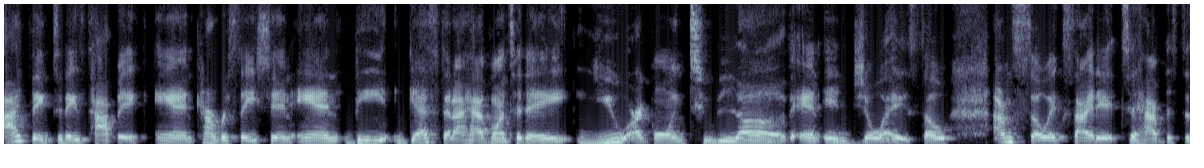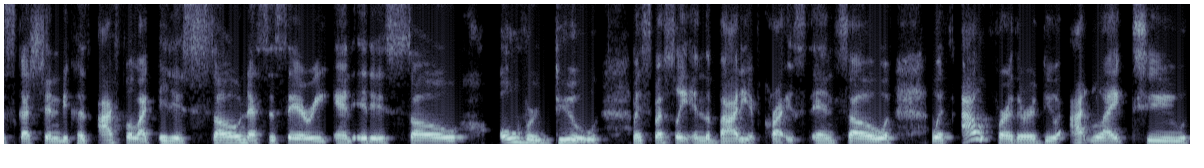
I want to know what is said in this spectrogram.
I think today's topic and conversation and the guest that I have on today, you are going to love and enjoy. So I'm so excited to have this discussion because I feel like it is so necessary and it is so overdue, especially in the body of Christ. And so, without further ado, I'd like to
